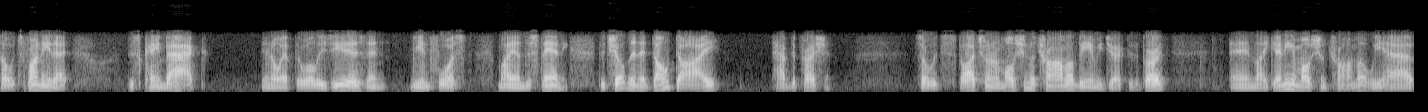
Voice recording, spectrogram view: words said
So it's funny that this came back, you know, after all these years and reinforced my understanding. The children that don't die have depression. So it starts from emotional trauma, being rejected at birth, and like any emotional trauma, we have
